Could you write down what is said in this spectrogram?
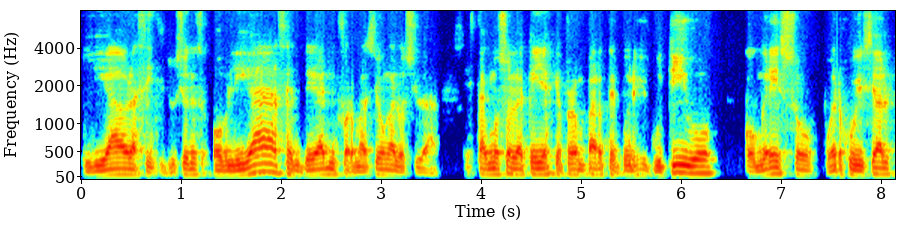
ligado a las instituciones obligadas a entregar información a los ciudadanos. Están no solo aquellas que forman parte del Poder Ejecutivo, Congreso, Poder Judicial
